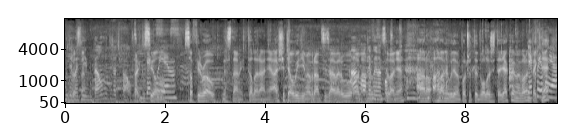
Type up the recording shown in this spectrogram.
Budeme ti veľmi držať palce. Takto Ďakujem. silno. Sophie Rowe dnes s nami v Teleráne. A ešte ťa uvidíme v rámci záveru. A eh, hlavne budeme vysielania. Áno, a hlavne budeme počuť, to je dôležité. Ďakujeme veľmi pekne. ja.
